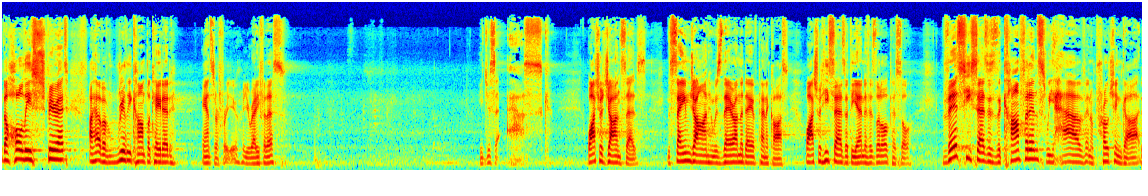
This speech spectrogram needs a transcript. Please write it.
the Holy Spirit? I have a really complicated answer for you. Are you ready for this? You just ask. Watch what John says. The same John who was there on the day of Pentecost. Watch what he says at the end of his little epistle. This, he says, is the confidence we have in approaching God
